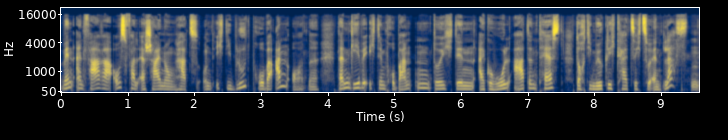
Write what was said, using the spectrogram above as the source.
wenn ein Fahrer Ausfallerscheinungen hat und ich die Blutprobe anordne, dann gebe ich dem Probanden durch den Alkoholatemtest doch die Möglichkeit, sich zu entlasten.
